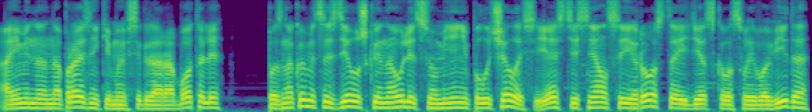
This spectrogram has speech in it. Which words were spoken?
а именно на празднике мы всегда работали. Познакомиться с девушкой на улице у меня не получалось, я стеснялся и роста, и детского своего вида.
